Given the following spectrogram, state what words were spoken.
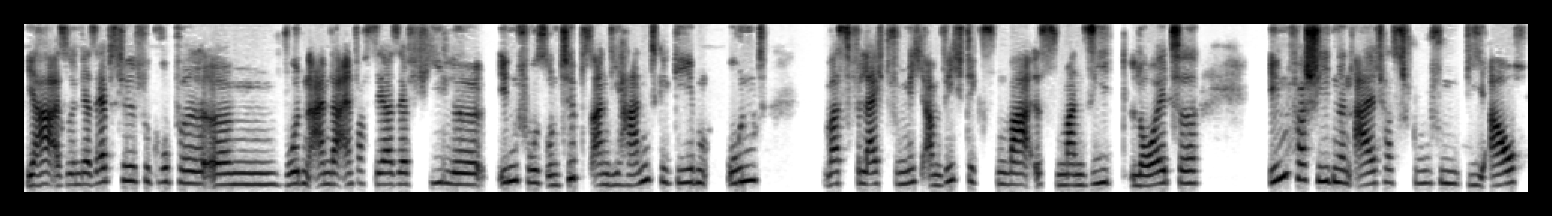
ja, also in der Selbsthilfegruppe ähm, wurden einem da einfach sehr, sehr viele Infos und Tipps an die Hand gegeben. Und was vielleicht für mich am wichtigsten war, ist, man sieht Leute in verschiedenen Altersstufen, die auch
